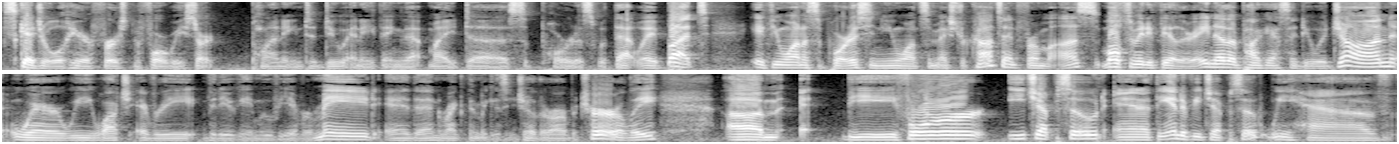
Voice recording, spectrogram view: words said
schedule here first before we start planning to do anything that might uh, support us with that way. But if you want to support us and you want some extra content from us, Multimedia Failure, another podcast I do with John, where we watch every video game movie ever made and then rank them against each other arbitrarily. Um, before each episode and at the end of each episode, we have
